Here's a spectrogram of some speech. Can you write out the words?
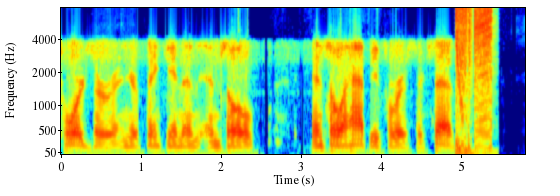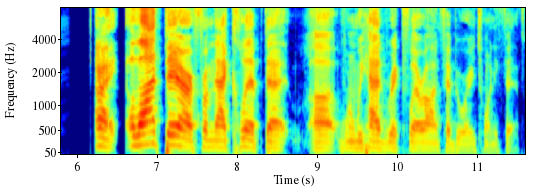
towards her, and you're thinking and and so and so happy for her success. All right, a lot there from that clip that uh, when we had Ric Flair on February 25th.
